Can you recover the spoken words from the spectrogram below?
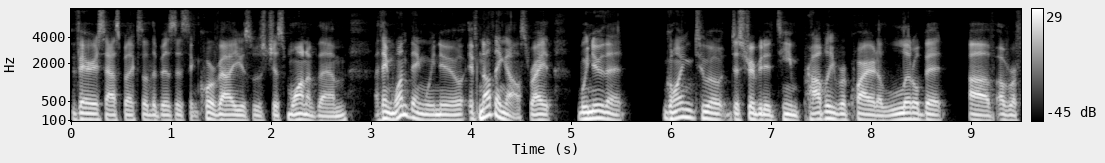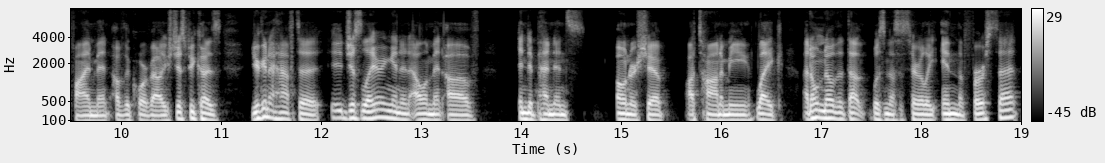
various aspects of the business and core values was just one of them. I think one thing we knew, if nothing else, right? We knew that going to a distributed team probably required a little bit of a refinement of the core values just because you're going to have to just layering in an element of independence ownership, autonomy. Like, I don't know that that was necessarily in the first set.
